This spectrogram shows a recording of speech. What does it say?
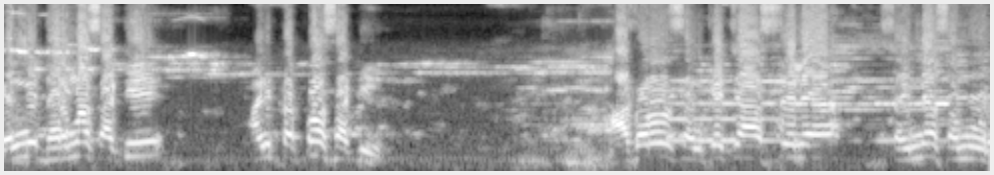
यांनी धर्मासाठी आणि तत्वासाठी हजारो संख्येच्या असलेल्या सैन्यासमोर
